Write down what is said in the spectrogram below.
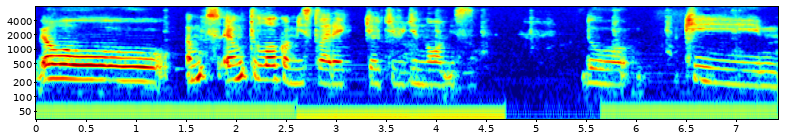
Eu. É muito, é muito louco a minha história que eu tive de nomes. Do. Que.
